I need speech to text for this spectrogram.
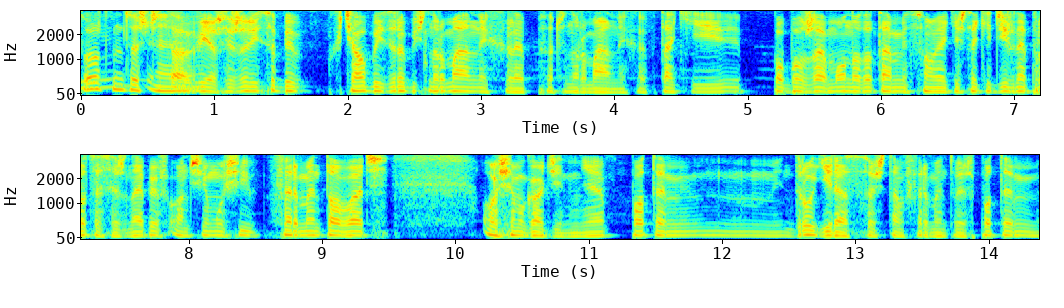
To o tym też E, czytałem. Wiesz, jeżeli sobie chciałbyś zrobić normalny chleb, znaczy normalny chleb, taki po bożemu, no to tam są jakieś takie dziwne procesy, że najpierw on ci musi fermentować 8 godzin, nie? Potem mm, drugi raz coś tam fermentujesz, potem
